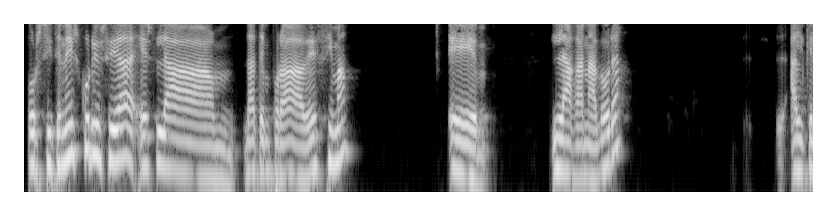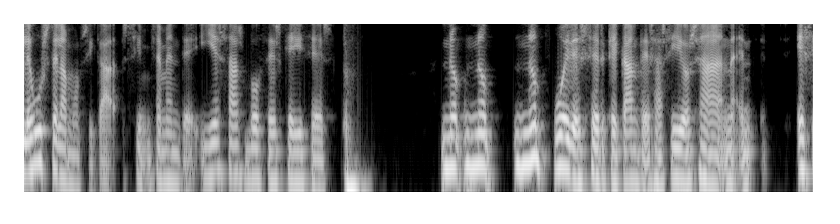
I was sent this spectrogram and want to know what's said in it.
Por si tenéis curiosidad, es la, la temporada décima. Eh, la ganadora, al que le guste la música, simplemente. Y esas voces que dices, no, no, no puede ser que cantes así, o sea, es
